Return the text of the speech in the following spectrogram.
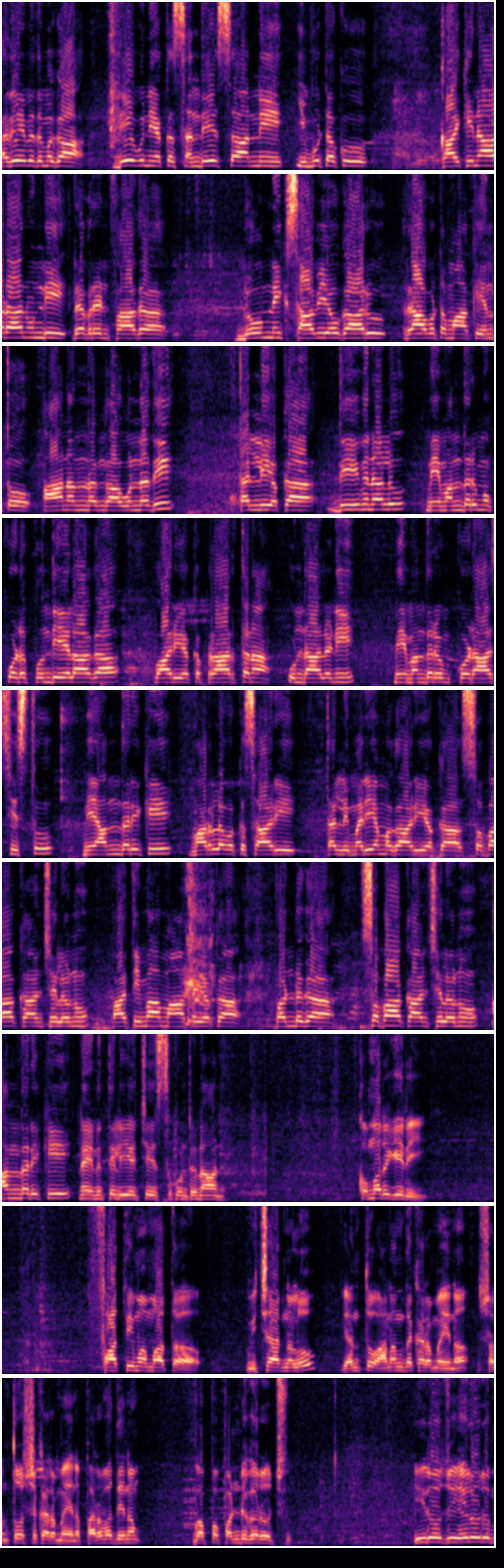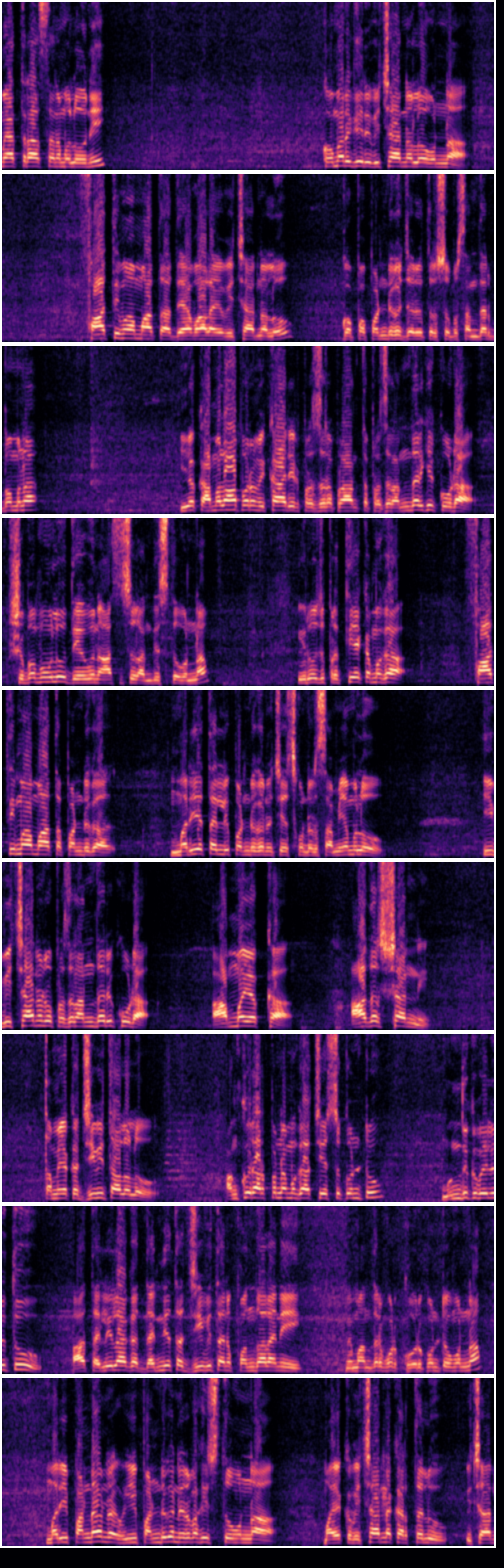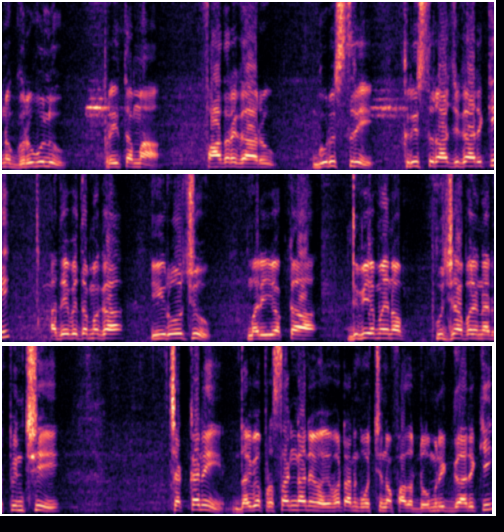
అదే విధముగా దేవుని యొక్క సందేశాన్ని ఇవ్వుటకు కాకినాడ నుండి రెవరెంట్ ఫాదర్ డోమ్నిక్ సావియో గారు రావటం మాకు ఎంతో ఆనందంగా ఉన్నది. తల్లి యొక్క దీవెనలు మేమందరము కూడా పొందేలాగా వారి యొక్క ప్రార్థన ఉండాలని మేమందరం కూడా ఆశిస్తూ మీ అందరికీ మరల ఒకసారి తల్లి మరియమ్మ గారి యొక్క శుభాకాంక్షలను ఫాతిమా మాత యొక్క పండుగ శుభాకాంక్షలను అందరికీ నేను తెలియచేసుకుంటున్నాను. కొమరగిరి ఫాతిమా మాత విచారణలో ఎంతో ఆనందకరమైన సంతోషకరమైన పర్వదినం గొప్ప పండుగ రోజు. ఈరోజు ఏలూరు మేత్రాసనములోని కొమరగిరి విచారణలో ఉన్న ఫాతిమా మాత దేవాలయ విచారణలో గొప్ప పండుగ జరుగుతున్న శుభ సందర్భమున ఈ యొక్క అమలాపురం వికారి ప్రజల ప్రాంత ప్రజలందరికీ కూడా శుభములు దేవుని ఆశీస్సులు అందిస్తూ ఉన్నాం. ఈరోజు ప్రత్యేకముగా ఫాతిమా మాత పండుగ మరియ తల్లి పండుగను చేసుకుంటున్న సమయంలో ఈ విచారణలో ప్రజలందరూ కూడా ఆ అమ్మ యొక్క ఆదర్శాన్ని తమ యొక్క జీవితాలలో అంకురార్పణముగా చేసుకుంటూ ముందుకు వెళుతూ ఆ తల్లిలాగా ధన్యత జీవితాన్ని పొందాలని మేమందరం కూడా కోరుకుంటూ ఉన్నాం. మరి ఈ పండుగ ఈ పండుగ నిర్వహిస్తూ ఉన్న మా యొక్క విచారణకర్తలు విచారణ గురువులు ప్రీతమ ఫాదర్ గారు గురుశ్రీ క్రీస్తురాజు గారికి అదేవిధముగా ఈరోజు మరి యొక్క దివ్యమైన పూజాబలి నర్పించి చక్కని దైవ ప్రసంగాన్ని ఇవ్వటానికి వచ్చిన ఫాదర్ డొమినిక్ గారికి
